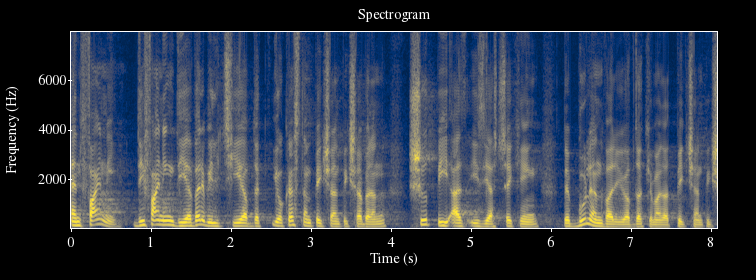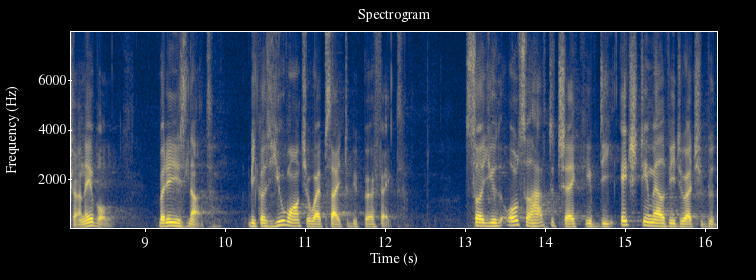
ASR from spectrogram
And finally, defining the availability of the, your custom picture-in-picture button should be as easy as checking the Boolean value of document.picture-in-picture enabled. But it is not, because you want your website to be perfect. So you'd also have to check if the HTML video attribute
